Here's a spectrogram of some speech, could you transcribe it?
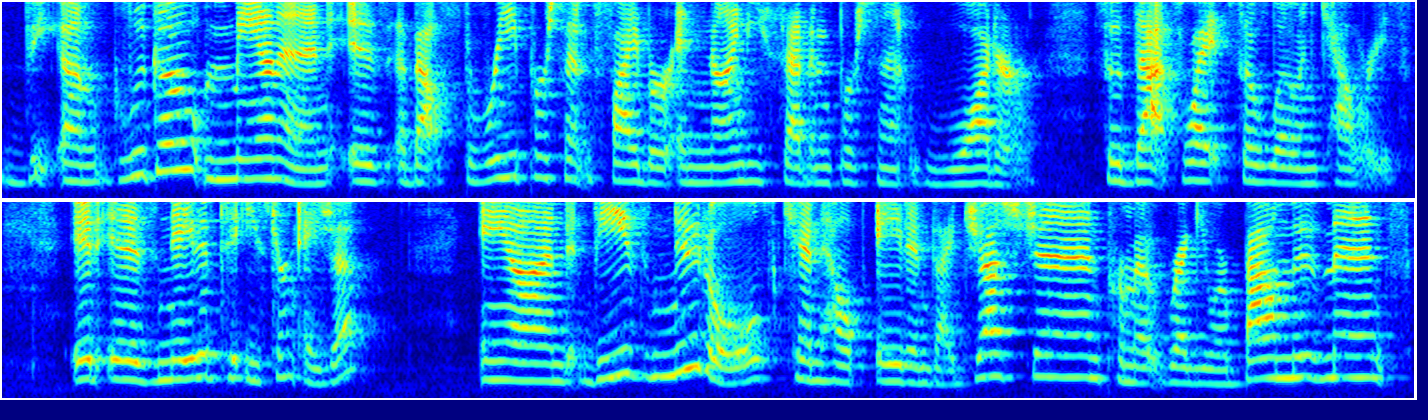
The um, glucomannan is about 3% fiber and 97% water. So that's why it's so low in calories. It is native to Eastern Asia. And these noodles can help aid in digestion, promote regular bowel movements.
